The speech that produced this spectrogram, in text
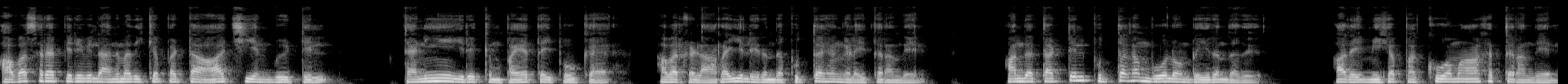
அவசர பிரிவில் அனுமதிக்கப்பட்ட ஆட்சியின் வீட்டில் தனியே இருக்கும் பயத்தை போக்க அவர்கள் அறையில் இருந்த புத்தகங்களை திறந்தேன். அந்த தட்டில் புத்தகம் போல் ஒன்று இருந்தது. அதை மிக பக்குவமாக திறந்தேன்.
